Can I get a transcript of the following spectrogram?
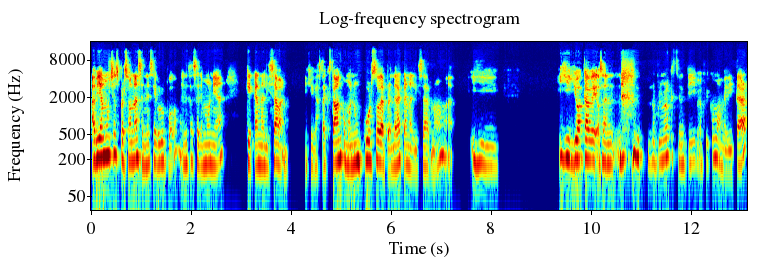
había muchas personas en ese grupo, en esa ceremonia, que canalizaban y que hasta que estaban como en un curso de aprender a canalizar, ¿no? Y, y yo acabé, o sea, lo primero que sentí, me fui como a meditar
